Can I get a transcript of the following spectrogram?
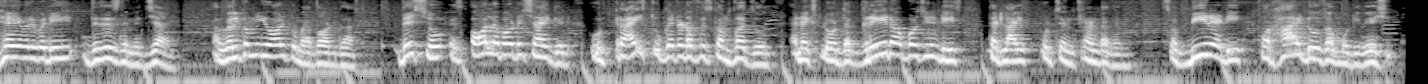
Hey everybody, this is Nimit Jain. I welcome you all to my podcast. This show is all about a shy kid who tries to get out of his comfort zone and explore the great opportunities that life puts in front of him. So be ready for high dose of motivation.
